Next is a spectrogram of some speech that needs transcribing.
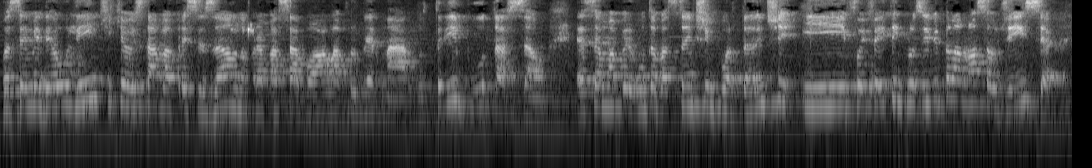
Você me deu o link que eu estava precisando para passar a bola para o Bernardo. Tributação. Essa é uma pergunta bastante importante e foi feita inclusive pela nossa audiência.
